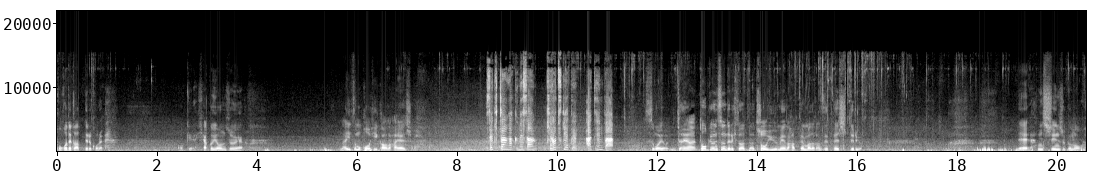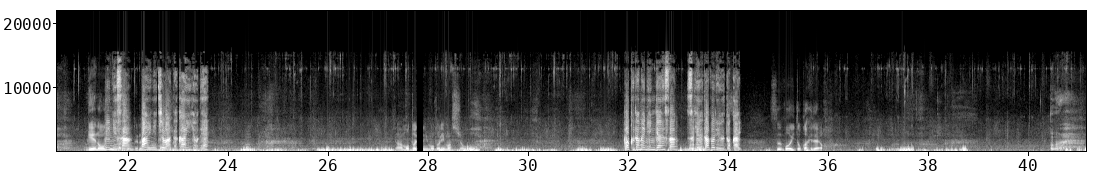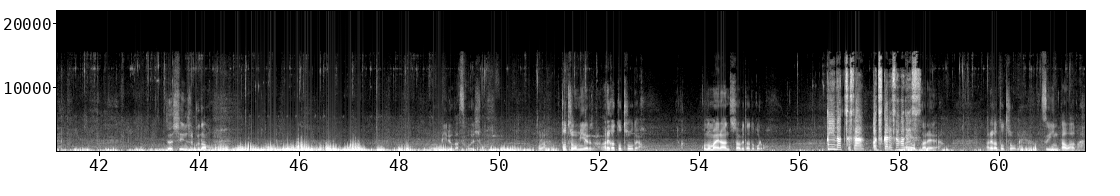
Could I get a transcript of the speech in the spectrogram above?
ここで買ってるこれ。OK140 円。あいつもコーヒー買うの早いでしょ。関ちゃんあくめさん気をつけて。あテンパすごいよ。いや東京に住んでる人だったら超有名な発展場だから絶対知ってるよ。で西新宿の芸能人が住んでる毎日は高いよねじゃあ元に戻りましょう。僕ダメ人間さんすげえ W とかいすごい都会だよ。じゃあ新宿だもん。ビルがすごいでしょ。ほら都庁見えるじゃん。あれが都庁だよ。この前ランチ食べたところ。ピーナッツさんお疲れ様はいおです疲れ。あれが都庁ね。ツインタワーが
